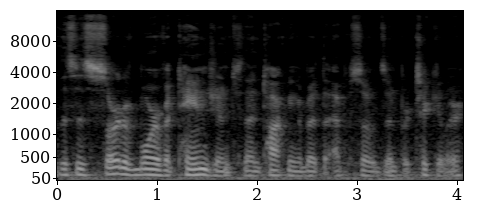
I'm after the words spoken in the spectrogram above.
this is sort of more of a tangent than talking about the episodes in particular.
